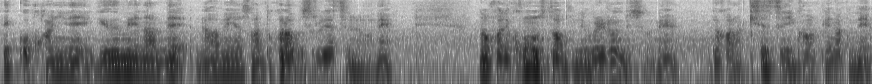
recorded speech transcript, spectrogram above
結構他にね、有名なね、ラーメン屋さんとコラボするやつのはね、なんかね、コンスタントに売れるんですよね。だから季節に関係なくね、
